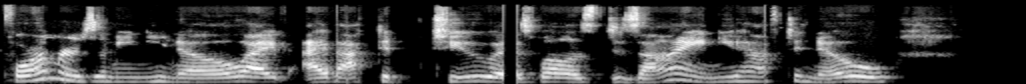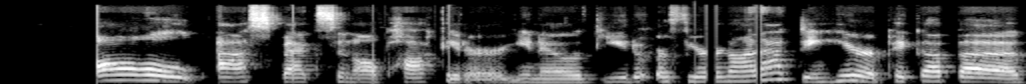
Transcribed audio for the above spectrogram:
Performers i mean you know i've i've acted too as well as design. You have to know all aspects and all pocket or you know. If you or if you're not acting here pick up a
